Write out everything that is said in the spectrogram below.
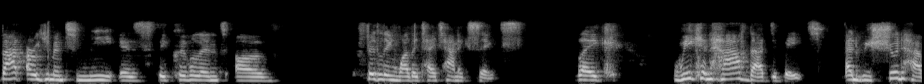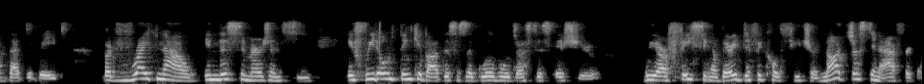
that argument to me is the equivalent of fiddling while the Titanic sinks. Like we can have that debate and we should have that debate. But right now in this emergency, if we don't think about this as a global justice issue, we are facing a very difficult future, not just in Africa,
